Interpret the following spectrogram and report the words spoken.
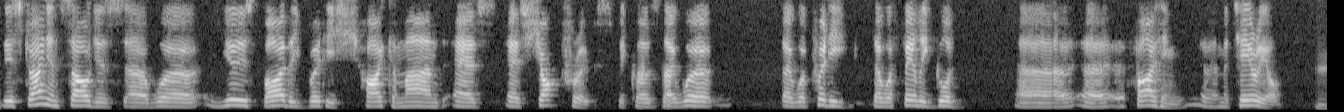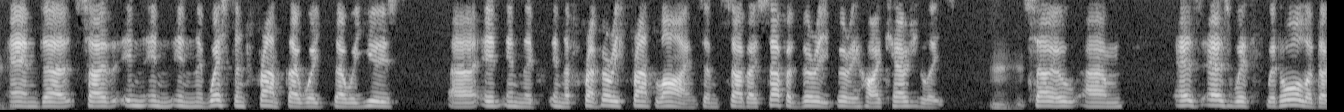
the Australian soldiers uh, were used by the British High Command as as shock troops because they were they were pretty they were fairly good uh, uh, fighting uh, material, and uh, so in, in, in the Western Front they were they were used. Uh, in, in the in the very front lines, and so they suffered very very high casualties. So um, as as with with all of the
